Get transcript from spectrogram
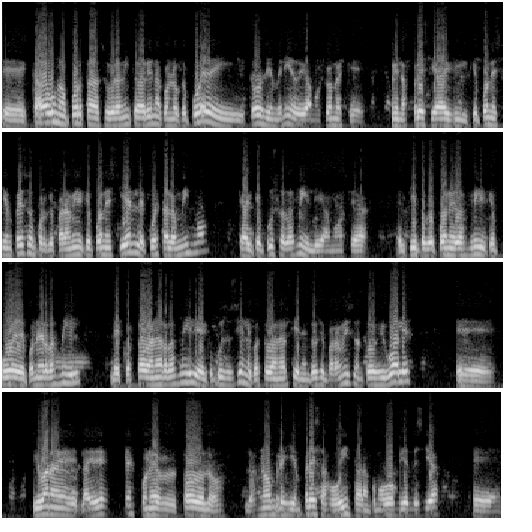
Eh, cada uno aporta su granito de arena con lo que puede y todo es bienvenido, digamos. Yo no es que menosprecie al que pone 100 pesos, porque para mí el que pone 100 le cuesta lo mismo que al que puso 2000, digamos. O sea, el tipo que pone 2.000, que puede poner 2.000, le costó ganar 2.000 y el que puso 100 le costó ganar 100. Entonces para mí son todos iguales eh, y van a, la idea es poner todos los, los, nombres y empresas o Instagram, como vos bien decías, en,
